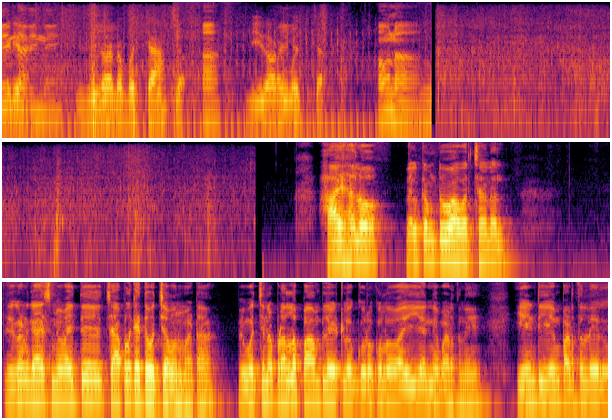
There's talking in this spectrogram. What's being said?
వీడియో. ఇది ఒక బొచ్చ. ఇది ఒక బొచ్చ. అవునా? Hi hello. Welcome to our channel. ఇదిగోండి గాయస్ మేమైతే చేపలకైతే వచ్చామన్నమాట. మేము వచ్చినప్పుడల్లా పాంప్లెట్లు గురకలు అవి అన్నీ పడుతున్నాయి. ఏంటి ఏం పడతలేదు.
